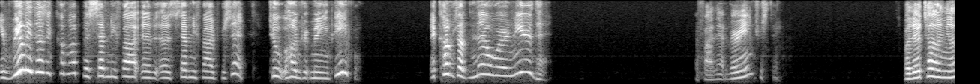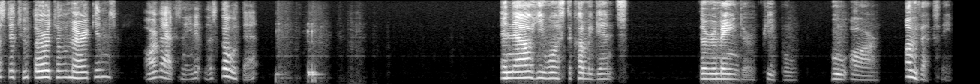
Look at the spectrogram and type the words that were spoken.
It really doesn't come up at 75, uh, 75%, 200 million people. It comes up nowhere near that. I find that very interesting. But they're telling us that two thirds of Americans are vaccinated. Let's go with that. And now he wants to come against the remainder of people who are unvaccinated.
